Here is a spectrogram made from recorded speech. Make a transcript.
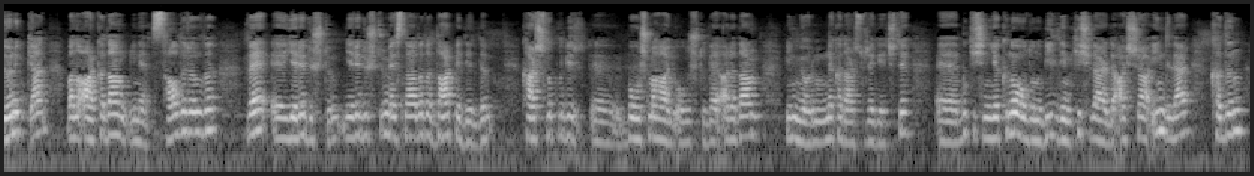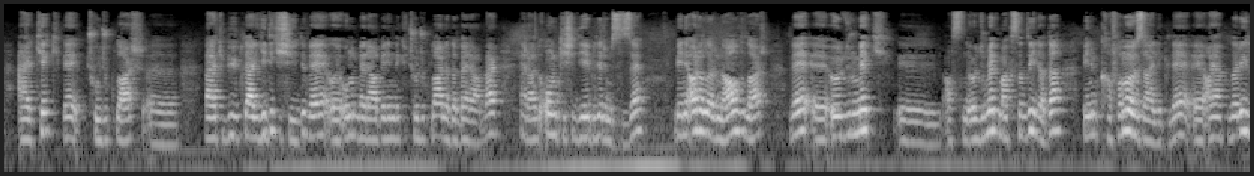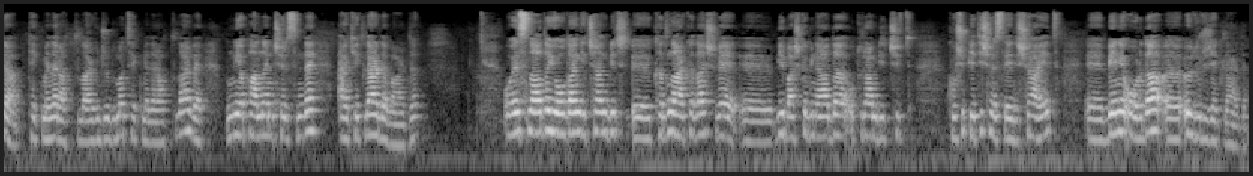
dönükken bana arkadan yine saldırıldı ve e, yere düştüm. Yere düştüğüm esnada da darp edildim. Karşılıklı bir e, boğuşma hali oluştu ve aradan bilmiyorum ne kadar süre geçti e, bu kişinin yakını olduğunu bildiğim kişiler de aşağı indiler. Kadın, erkek ve çocuklar, e, belki büyükler 7 kişiydi ve e, onun beraberindeki çocuklarla da beraber herhalde 10 kişi diyebilirim size. Beni aralarına aldılar ve e, öldürmek e, aslında öldürmek maksadıyla da benim kafama özellikle e, ayaklarıyla tekmeler attılar, vücuduma tekmeler attılar ve bunu yapanların içerisinde erkekler de vardı. O esnada yoldan geçen bir e, kadın arkadaş ve e, bir başka binada oturan bir çift koşup yetişmeseydi şayet e, beni orada e, öldüreceklerdi.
